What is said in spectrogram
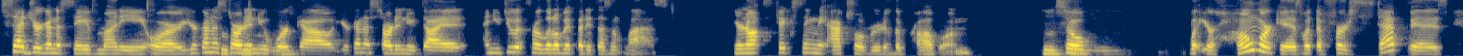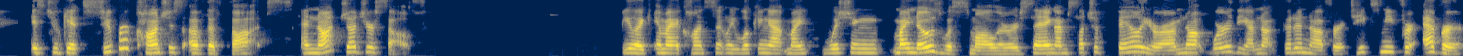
said you're going to save money or you're going to start a new mm-hmm. workout, you're going to start a new diet, and you do it for a little bit, but it doesn't last? You're not fixing the actual root of the problem. Mm-hmm. So, what your homework is, what the first step is, is to get super conscious of the thoughts and not judge yourself. Be like am i constantly looking at my wishing my nose was smaller or saying i'm such a failure or i'm not worthy i'm not good enough or it takes me forever.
